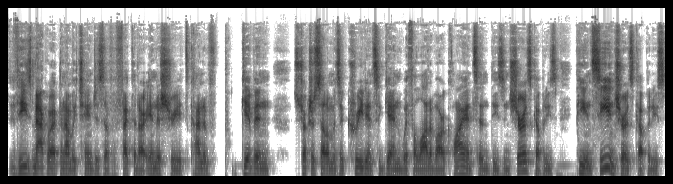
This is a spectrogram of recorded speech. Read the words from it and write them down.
these macroeconomic changes have affected our industry. It's kind of given structured settlements a credence again with a lot of our clients and these insurance companies, P&C insurance companies,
